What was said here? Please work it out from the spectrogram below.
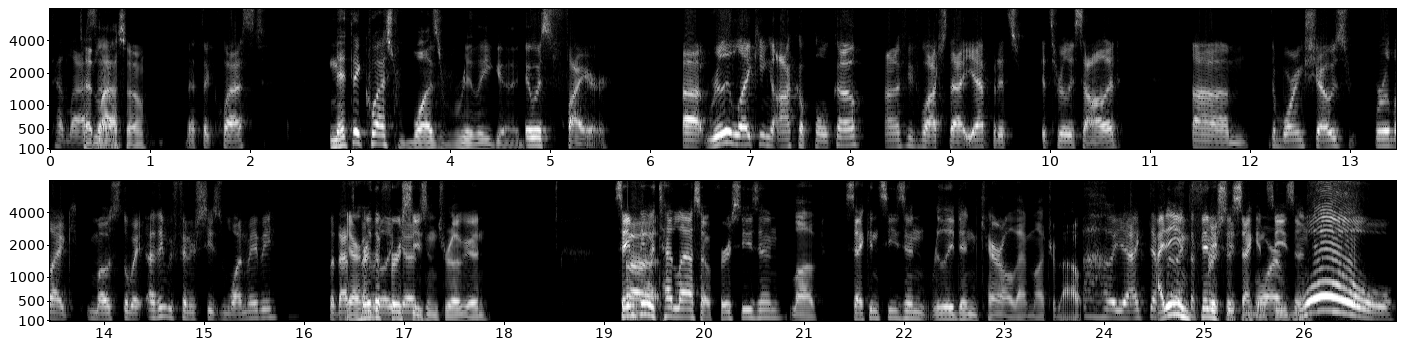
Ted Lasso, Ted Lasso. Mythic Quest. Mythic Quest was really good. It was fire. Uh, really liking Acapulco. I don't know if you've watched that yet, but it's it's really solid. Um, the morning shows were like most of the way. I think we finished season one, maybe. But that's yeah, I heard the first good. season's real good. Same thing Uh, with Ted Lasso. First season, loved. Second season, really didn't care all that much about. Oh yeah, I, definitely didn't even the finish the second more. season. Whoa,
